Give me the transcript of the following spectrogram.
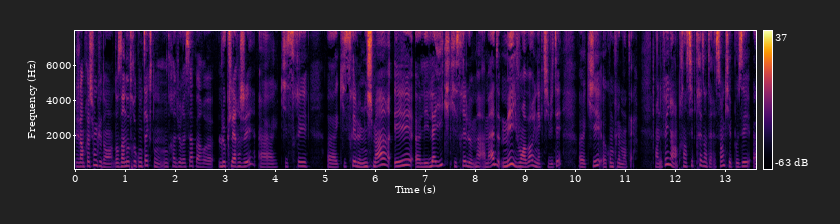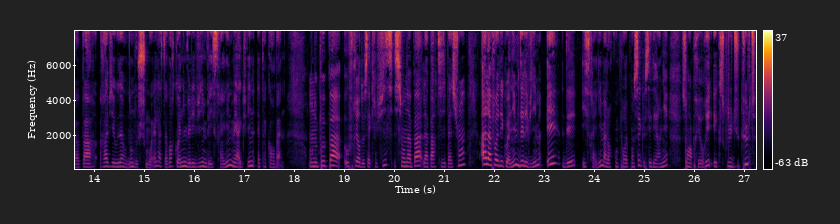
J'ai l'impression que dans, dans, un autre contexte, on, on traduirait ça par le clergé, qui serait euh, qui serait le Mishmar, et euh, les laïcs, qui seraient le Mahamad, mais ils vont avoir une activité euh, qui est complémentaire. En effet, il y a un principe très intéressant qui est posé par Rav Yehuda au nom de Shmuel, à savoir Kohanim velevim ve Israelim, mais Akvin et Akorban. On ne peut pas offrir de sacrifice si on n'a pas la participation à la fois des Kohanim, des Lévim et des Israélim, alors qu'on pourrait penser que ces derniers sont a priori exclus du culte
